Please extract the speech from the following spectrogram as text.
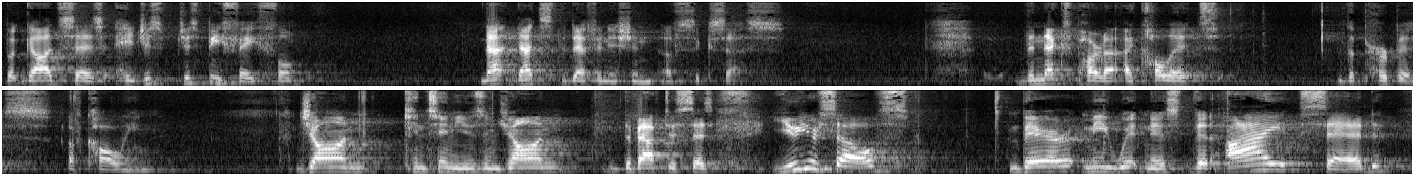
but God says, hey, just, just be faithful. That, that's the definition of success. The next part, I call it the purpose of calling. John continues, and John the Baptist says, You yourselves bear me witness that I said,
